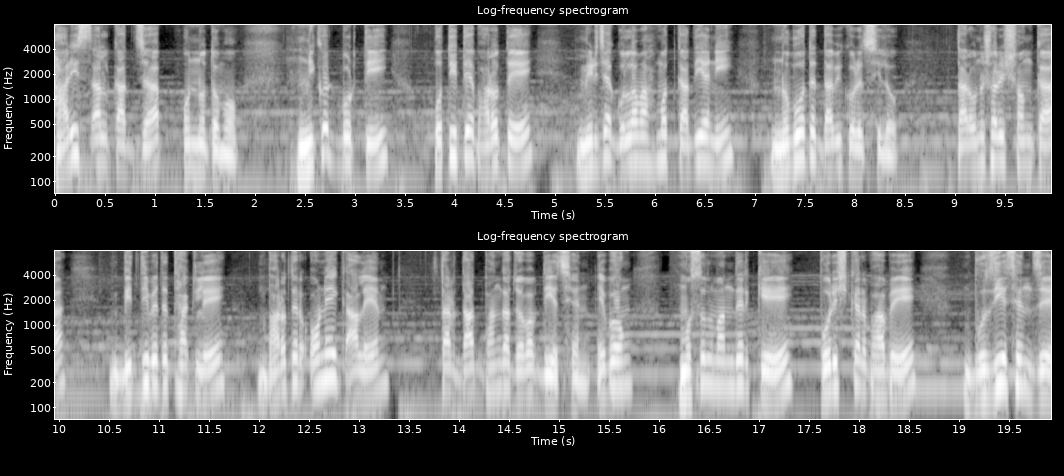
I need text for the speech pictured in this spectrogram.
হারিস আল কাজ্জাব অন্যতম। নিকটবর্তী অতীতে ভারতে মির্জা গোলাম আহমদ কাদিয়ানি নবুয়তের দাবি করেছিল। তার অনুসারীর সংখ্যা বৃদ্ধি পেতে থাকলে ভারতের অনেক আলেম তার দাঁত ভাঙ্গা জবাব দিয়েছেন এবং মুসলমানদেরকে পরিষ্কারভাবে বুঝিয়েছেন যে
